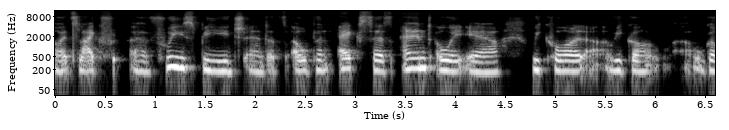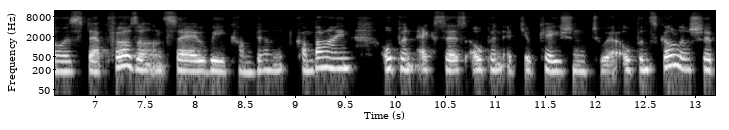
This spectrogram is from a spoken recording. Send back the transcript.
or it's like uh, free speech and it's open access and OER. We call uh, we go go a step further and say we combine combine open access, open education to an open scholarship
